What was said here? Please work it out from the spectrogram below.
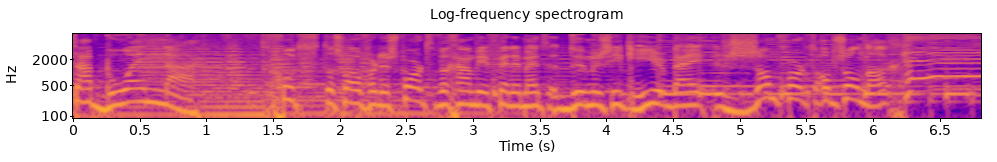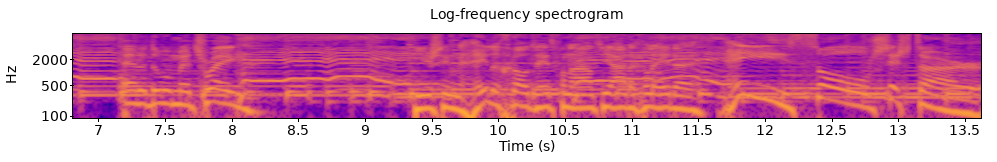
Tabuena. Goed, tot zover de sport. We gaan weer verder met de muziek hier bij Zandvoort op zondag. En dat doen we met Train. Hier is een hele grote hit van een aantal jaren geleden. Hey Soul Sister.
